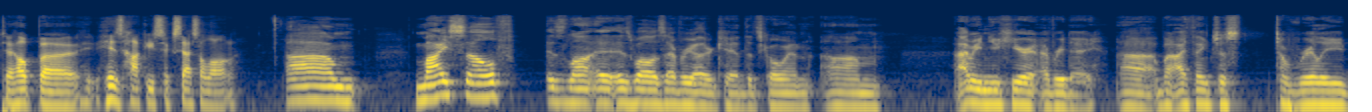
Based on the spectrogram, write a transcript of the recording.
to help uh, his hockey success along?" Um, myself as long as well as every other kid that's going. Um, I mean, you hear it every day, uh, but I think just to really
